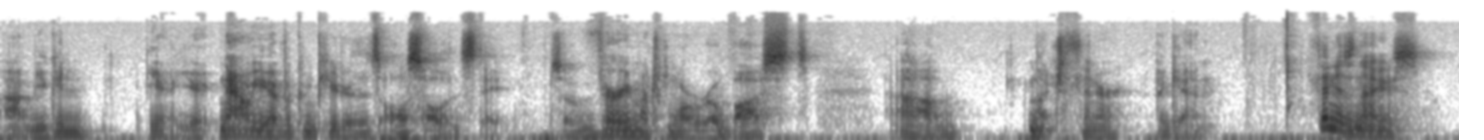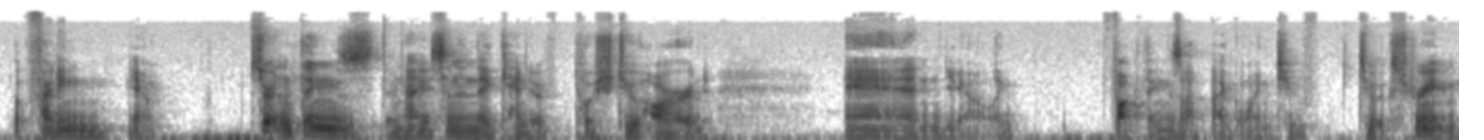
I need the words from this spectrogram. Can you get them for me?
Um, you could, you know, you, now you have a computer that's all solid state. So very much more robust, um, much thinner again. Thin is nice, but fighting, you know, certain things, they're nice and then they kind of push too hard and, you know, like fuck things up by going too, too extreme.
